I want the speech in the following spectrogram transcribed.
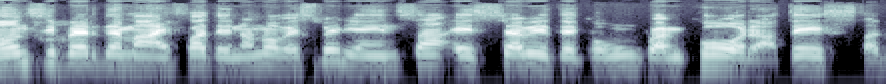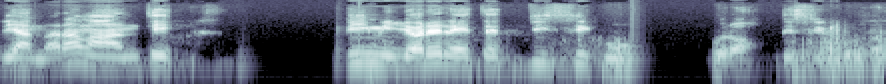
non si perde mai fate una nuova esperienza e se avete comunque ancora testa di andare avanti vi migliorerete di sicuro di sicuro.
